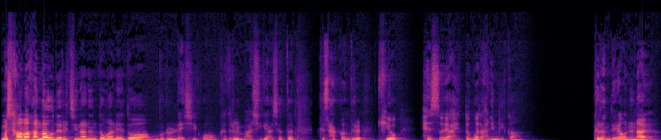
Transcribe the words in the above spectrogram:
뭐 사막 한가운데를 지나는 동안에도 물을 내시고 그들을 마시게 하셨던 그 사건들을 기억했어야 했던 것 아닙니까? 그런데 어느 날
